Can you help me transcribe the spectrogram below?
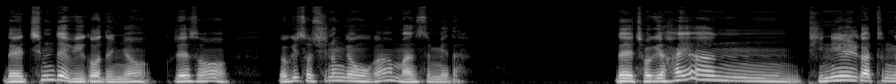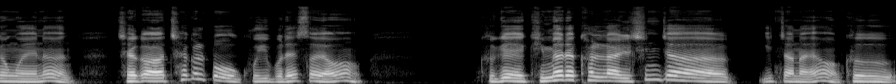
네, 침대 위거든요. 그래서 여기서 쉬는 경우가 많습니다. 네, 저기 하얀 비닐 같은 경우에는 제가 책을 또 구입을 했어요. 그게 귀멸의 칼날 신작 있잖아요. 그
